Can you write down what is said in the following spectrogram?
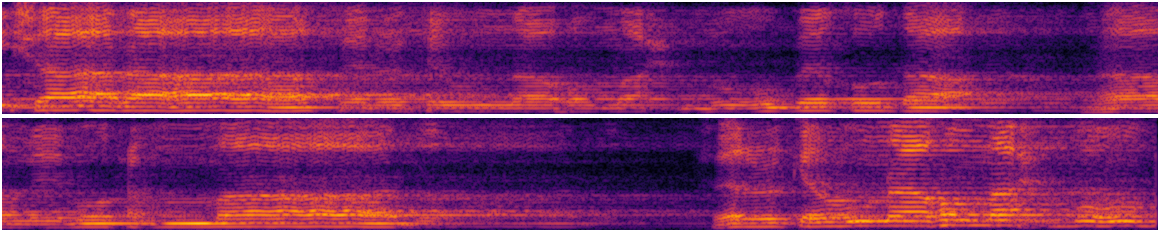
ইশারা ফির কেউ না হো মাহবুব খুদা ফির কেউ না হো মাহবুব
